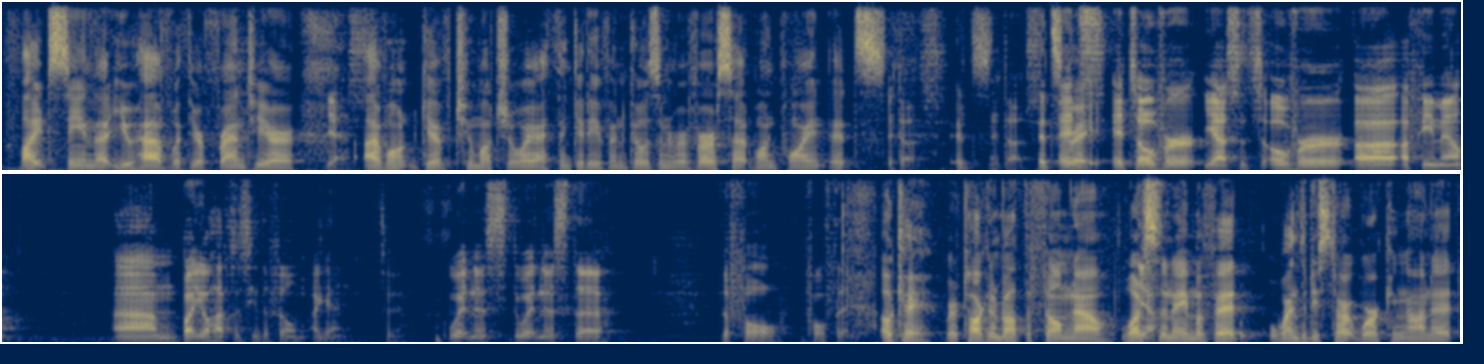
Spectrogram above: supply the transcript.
fight scene that you have with your friend here. Yes. I won't give too much away. I think it even goes in reverse at one point. It's It does. It's It does. It's, great. It's over. Yes, it's over uh, a female, um, but you'll have to see the film again to witness witness the the full full thing. Okay, we're talking about the film now. What's Yeah. the name of it? When did you start working on it?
